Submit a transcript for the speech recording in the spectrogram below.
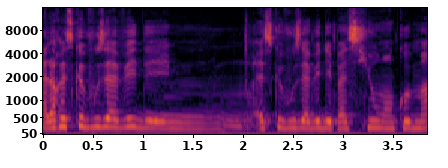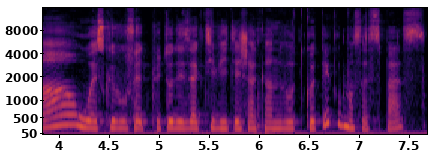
Alors, est-ce que vous avez des, hum, est-ce que vous avez des passions en commun ou est-ce que vous faites plutôt des activités chacun de votre côté? Comment ça se passe?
